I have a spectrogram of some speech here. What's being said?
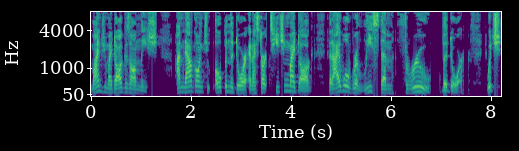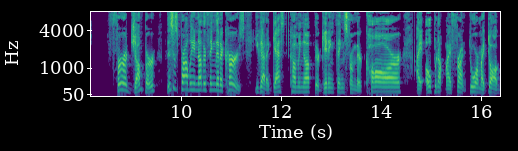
Mind you, my dog is on leash. I'm now going to open the door and I start teaching my dog that I will release them through the door, which for a jumper, this is probably another thing that occurs. You got a guest coming up, they're getting things from their car. I open up my front door, my dog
